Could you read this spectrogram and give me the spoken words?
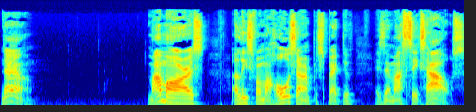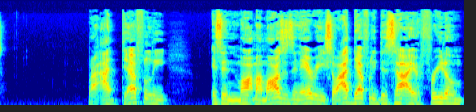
Now, my Mars, at least from a whole sign perspective, is in my sixth house. Right. I definitely it's in Mar- my Mars is in Aries, so I definitely desire freedom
